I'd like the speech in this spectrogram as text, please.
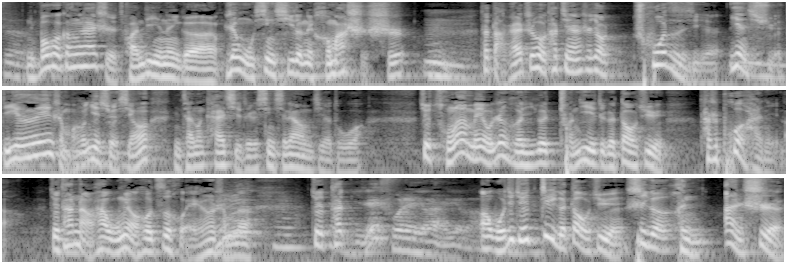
是。你包括刚开始传递那个任务信息的那荷马史诗，嗯，它打开之后，它竟然是要戳自己验血 DNA 什么验血型，你才能开启这个信息量的解读。就从来没有任何一个传递这个道具，它是迫害你的。就他哪怕五秒后自毁，然后什么的，就他你这说这有点意思啊，我就觉得这个道具是一个很暗示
